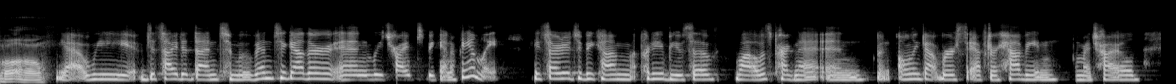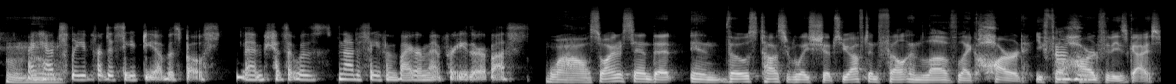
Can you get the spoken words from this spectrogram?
Uh oh. Yeah, we decided then to move in together and we tried to begin a family. He started to become pretty abusive while I was pregnant and only got worse after having my child. Oh, I had to leave for the safety of us both and because it was not a safe environment for either of us. Wow. So I understand that in those toxic relationships, you often fell in love like hard. You fell Mhm. hard for these guys.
